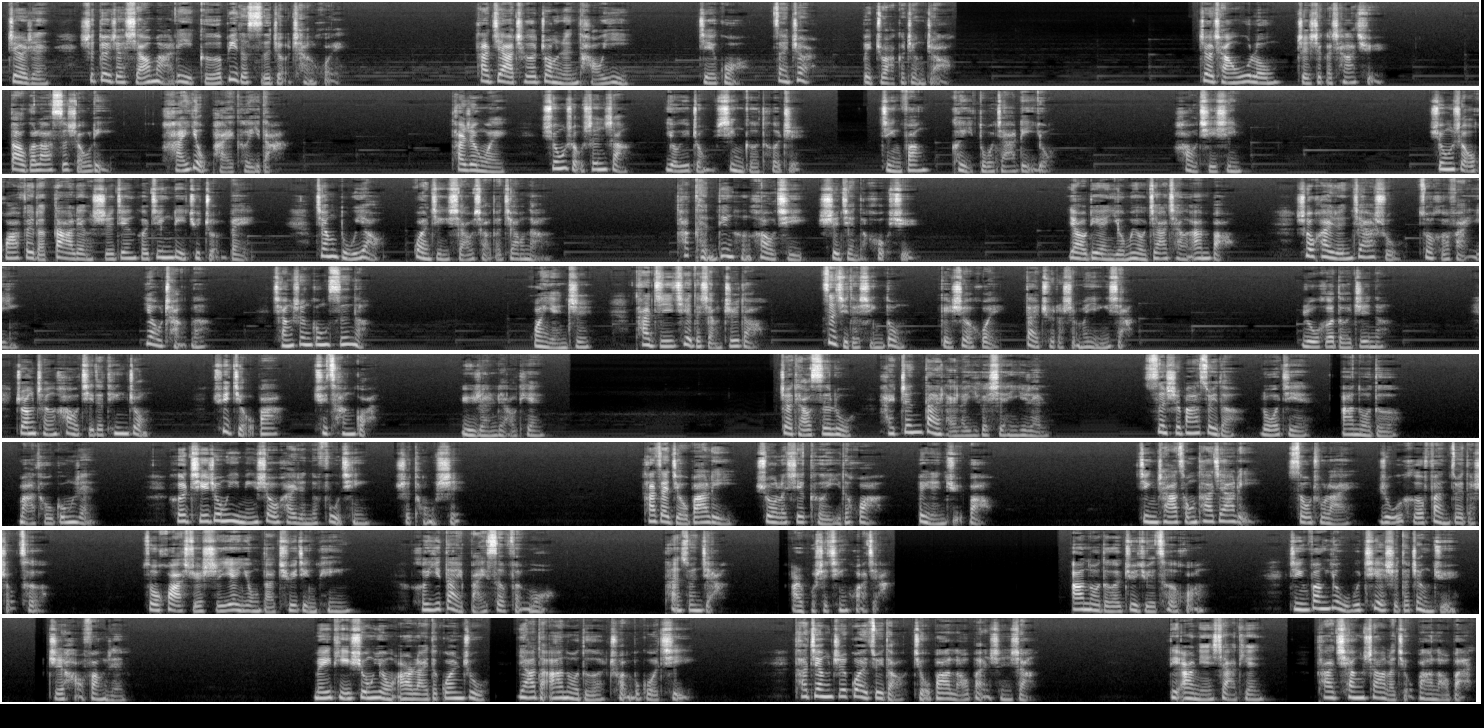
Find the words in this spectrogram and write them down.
这人是对着小玛丽隔壁的死者忏悔。他驾车撞人逃逸，结果在这儿被抓个正着。这场乌龙只是个插曲，道格拉斯手里还有牌可以打。他认为凶手身上有一种性格特质。警方可以多加利用。好奇心，凶手花费了大量时间和精力去准备，将毒药灌进小小的胶囊。他肯定很好奇事件的后续。药店有没有加强安保？受害人家属作何反应？药厂呢？强生公司呢？换言之，他急切的想知道自己的行动。给社会带去了什么影响？如何得知呢？装成好奇的听众，去酒吧、去餐馆，与人聊天。这条思路还真带来了一个嫌疑人：四十八岁的罗杰·阿诺德，码头工人，和其中一名受害人的父亲是同事。他在酒吧里说了些可疑的话。被人举报，警察从他家里搜出来如何犯罪的手册、做化学实验用的曲颈瓶和一袋白色粉末，碳酸钾，而不是氰化钾。阿诺德拒绝测谎，警方又无切实的证据，只好放人。媒体汹涌而来的关注压得阿诺德喘不过气。他将之怪罪到酒吧老板身上。第二年夏天，他枪杀了酒吧老板。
